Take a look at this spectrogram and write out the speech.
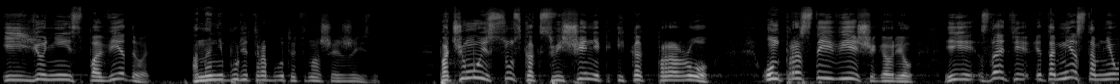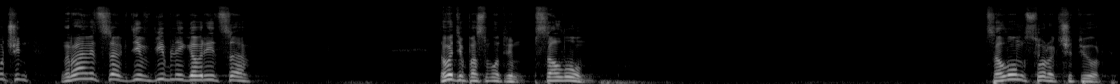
и ее не исповедовать, она не будет работать в нашей жизни. Почему Иисус как священник и как пророк? Он простые вещи говорил. И знаете, это место мне очень нравится, где в Библии говорится, Давайте посмотрим Псалом. Псалом 44.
